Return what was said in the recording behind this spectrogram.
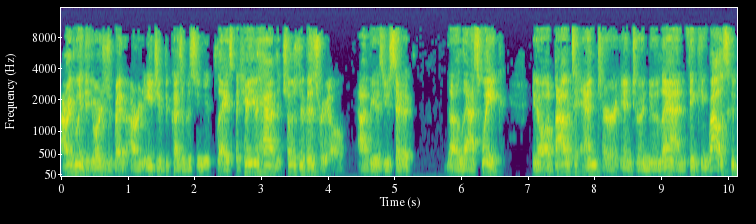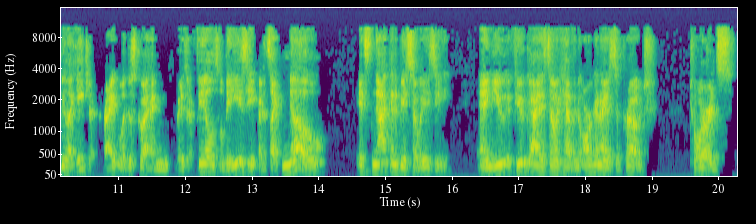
arguing that the origins of bread are in Egypt because of its unique place. But here you have the children of Israel, Avi, as you said it uh, last week, you know, about to enter into a new land, thinking, "Wow, this could be like Egypt, right? We'll just go ahead and raise our fields; it'll be easy." But it's like, no, it's not going to be so easy. And you, if you guys don't have an organized approach towards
